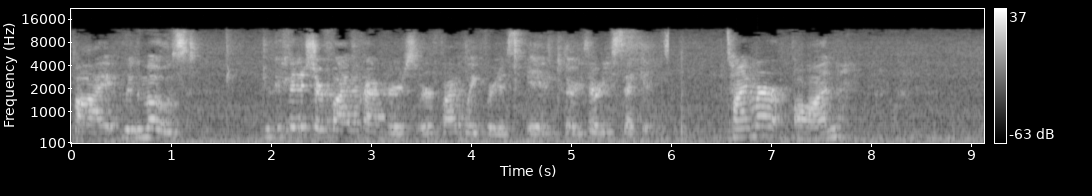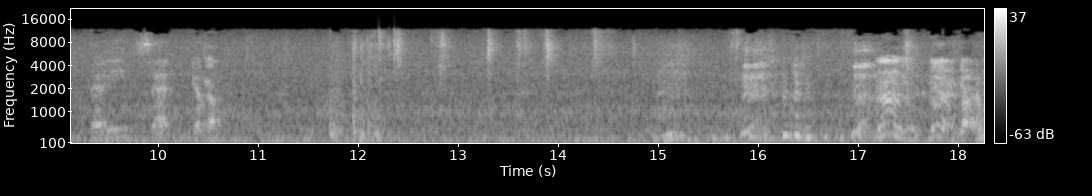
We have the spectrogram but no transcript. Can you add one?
five, who the most, who can finish their five crackers or five wafers in 30, 30 seconds. Timer on. Ready, set, go. Go. Mmm, yeah, got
